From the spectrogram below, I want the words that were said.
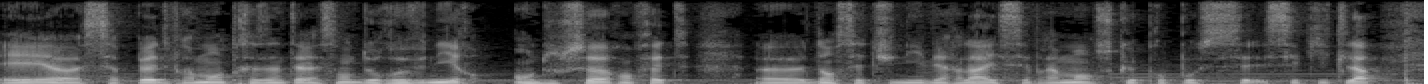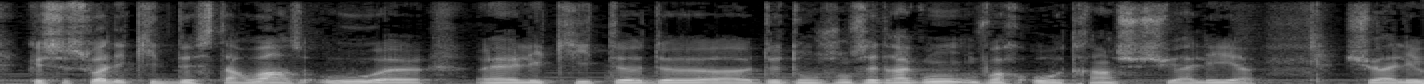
et euh, ça peut être vraiment très intéressant de revenir en douceur en fait euh, dans cet univers-là et c'est vraiment ce que proposent ces, kits-là, que ce soit les kits de Star Wars ou euh, les kits de, Donjons et Dragons, voire autres. Hein. Je suis allé, je suis allé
